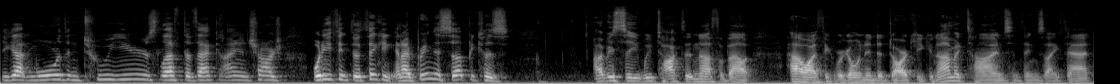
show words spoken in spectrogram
you got more than two years left of that guy in charge. What do you think they're thinking? And I bring this up because obviously we've talked enough about how I think we're going into dark economic times and things like that.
